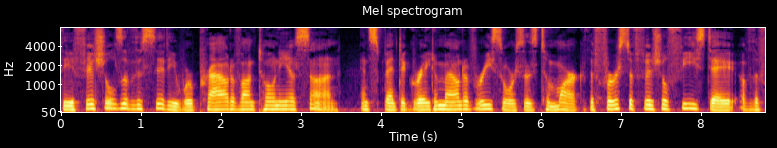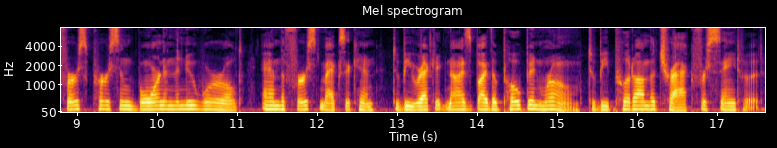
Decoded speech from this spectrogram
The officials of the city were proud of Antonia's son and spent a great amount of resources to mark the first official feast day of the first person born in the New World and the first Mexican to be recognized by the Pope in Rome to be put on the track for sainthood.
